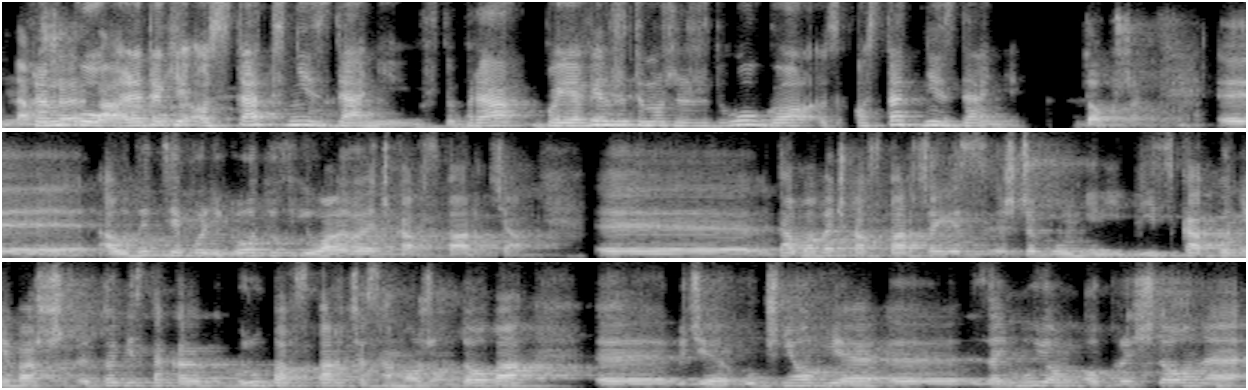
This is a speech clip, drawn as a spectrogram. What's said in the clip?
na Przemku, przerwach- ale takie ostatnie zdanie już, dobra? Bo ja wiem, że ty możesz długo, ostatnie zdanie. Dobrze. E, Audycje poliglotów i ławeczka wsparcia. Ta ławeczka wsparcia jest szczególnie mi bliska, ponieważ to jest taka grupa wsparcia samorządowa, gdzie uczniowie zajmują określone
